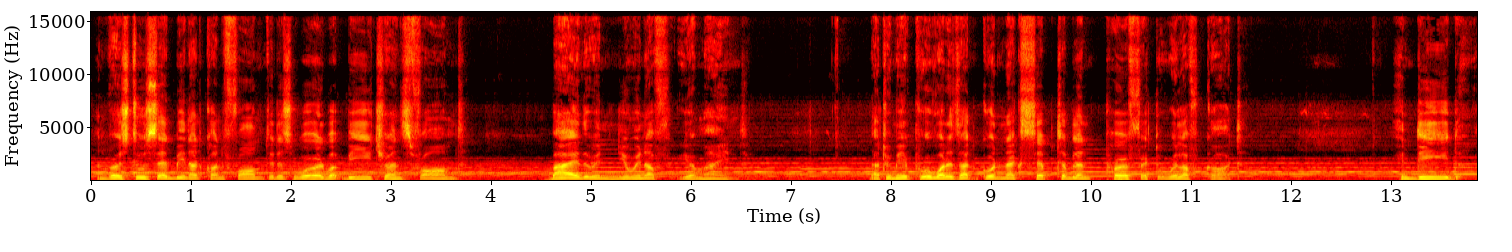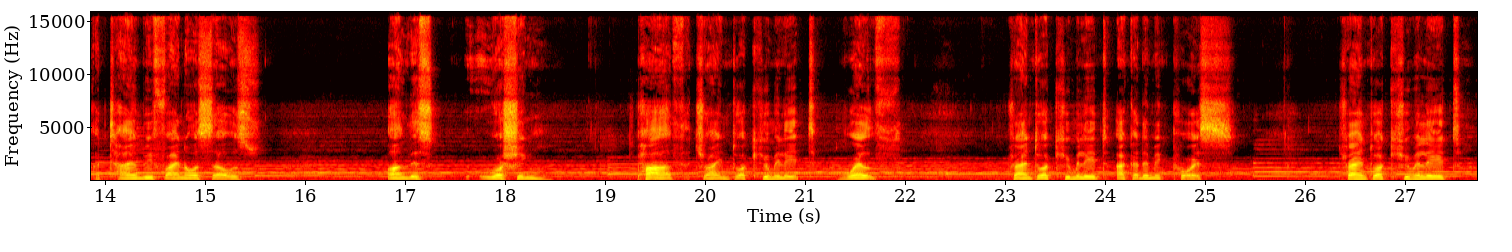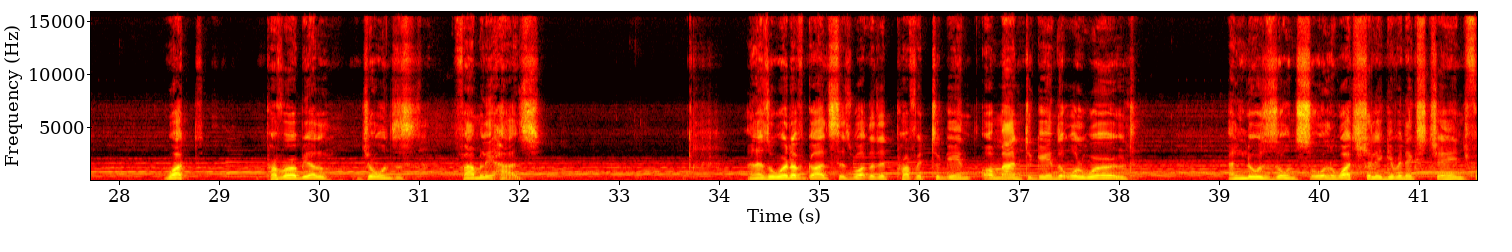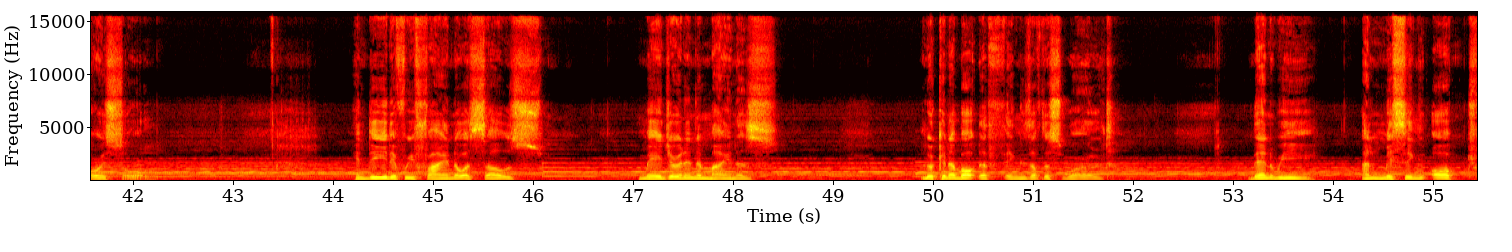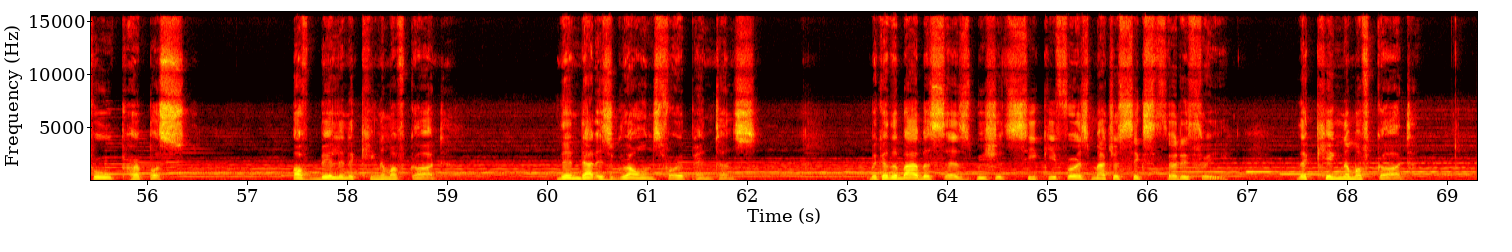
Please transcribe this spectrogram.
And verse 2 said, Be not conformed to this world, but be transformed by the renewing of your mind, that we may prove what is that good and acceptable and perfect will of God. Indeed, at times we find ourselves on this rushing path trying to accumulate wealth, trying to accumulate academic prowess, trying to accumulate what proverbial Jones's family has. And as the word of God says, what does it profit to gain or man to gain the whole world and lose his own soul? What shall he give in exchange for his soul? Indeed, if we find ourselves majoring in the minors, looking about the things of this world, then we and missing our true purpose of building the kingdom of God, then that is grounds for repentance. Because the Bible says we should seek ye first, Matthew 6 33, the kingdom of God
